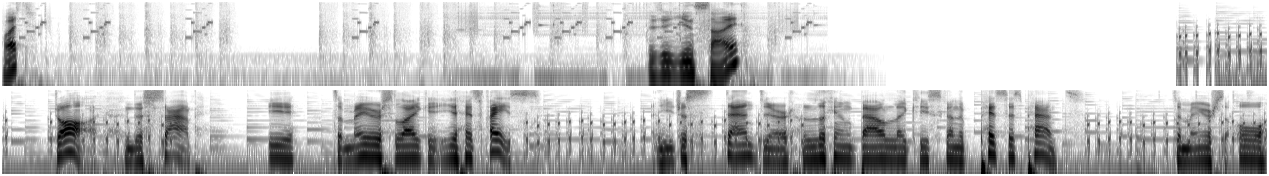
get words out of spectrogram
What? Is it inside? John, the sap. He, the mayor's like in his face. And he just stand there looking about like he's gonna piss his pants. The mayor's, oh,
